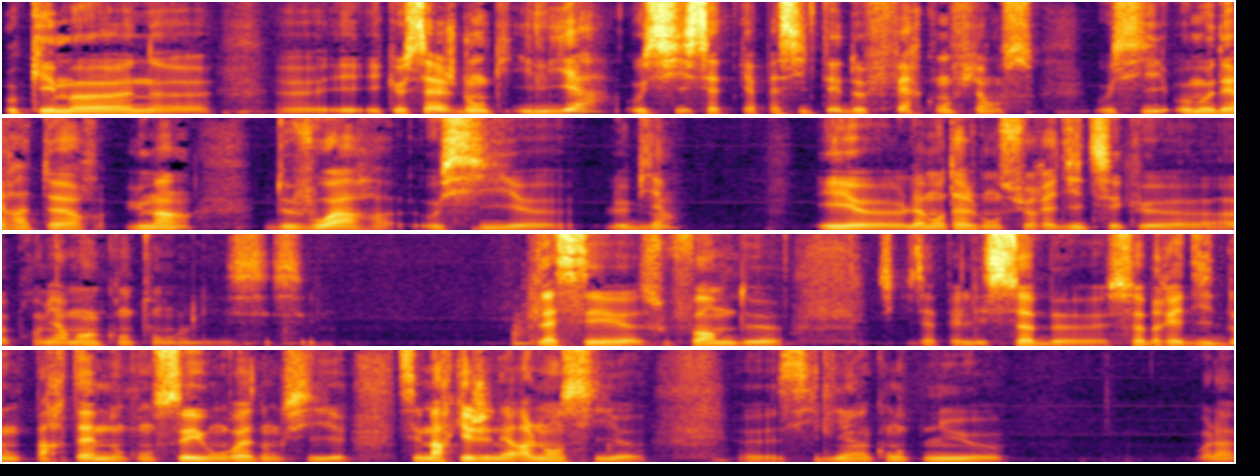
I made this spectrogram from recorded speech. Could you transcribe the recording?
Pokémon et, que sais-je. Donc il y a aussi cette capacité de faire confiance aussi aux modérateurs humains, de voir aussi le bien. Et l'avantage bon, sur Reddit, c'est que, premièrement, quand on les, c'est- classé sous forme de ce qu'ils appellent les sub, euh, subreddits, donc par thème, donc on sait où on va. Donc si c'est marqué généralement si euh, euh, s'il y a un contenu voilà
